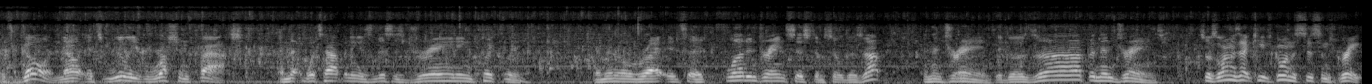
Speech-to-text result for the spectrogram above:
it's going. Now it's really rushing fast. And that, what's happening is this is draining quickly. And then it'll, right, it's a flood and drain system. So it goes up and then drains. It goes up and then drains. So as long as that keeps going, the system's great,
